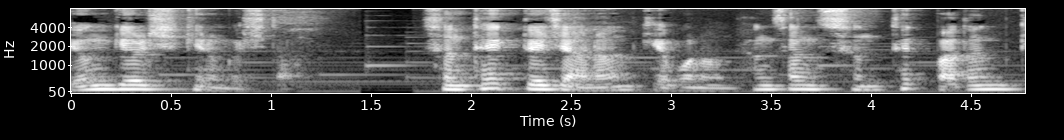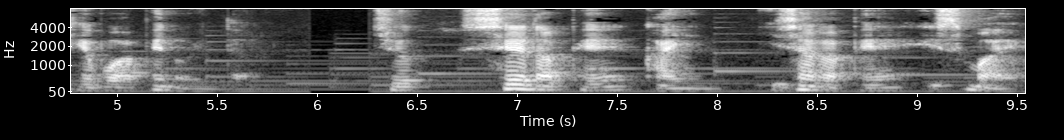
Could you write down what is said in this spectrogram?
연결시키는 것이다. 선택되지 않은 계보는 항상 선택받은 계보 앞에 놓인다. 즉, 셋 앞에 가인, 이삭 앞에 이스마엘,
